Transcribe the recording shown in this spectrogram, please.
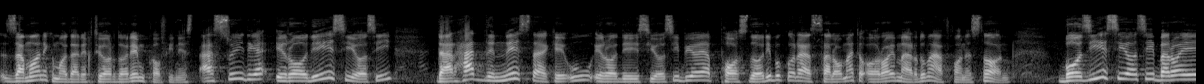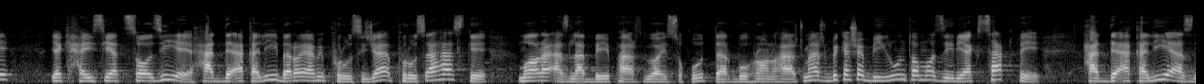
زمانی که ما در اختیار داریم کافی نیست. از سوی دیگه اراده سیاسی در حد نیست که او اراده سیاسی بیاید پاسداری بکنه از سلامت آرای مردم افغانستان. بازی سیاسی برای یک حیثیت سازی حد اقلی برای همین پروسه هست که ما را از لبه پرتگاه سقوط در بحران و هرج مرج بکشه بیرون تا ما زیر یک سقف حد اقلی از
